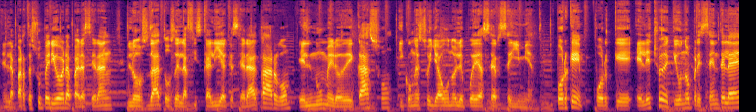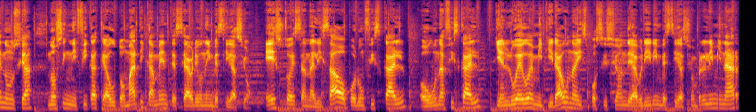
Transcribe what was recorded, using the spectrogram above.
En la parte superior aparecerán los datos de la fiscalía que se hará a cargo, el número de caso y con eso ya uno le puede hacer seguimiento. ¿Por qué? Porque el hecho de que uno presente la denuncia no significa que automáticamente se abre una investigación. Esto es analizado por un fiscal o una fiscal, quien luego emitirá una disposición de abrir investigación preliminar,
